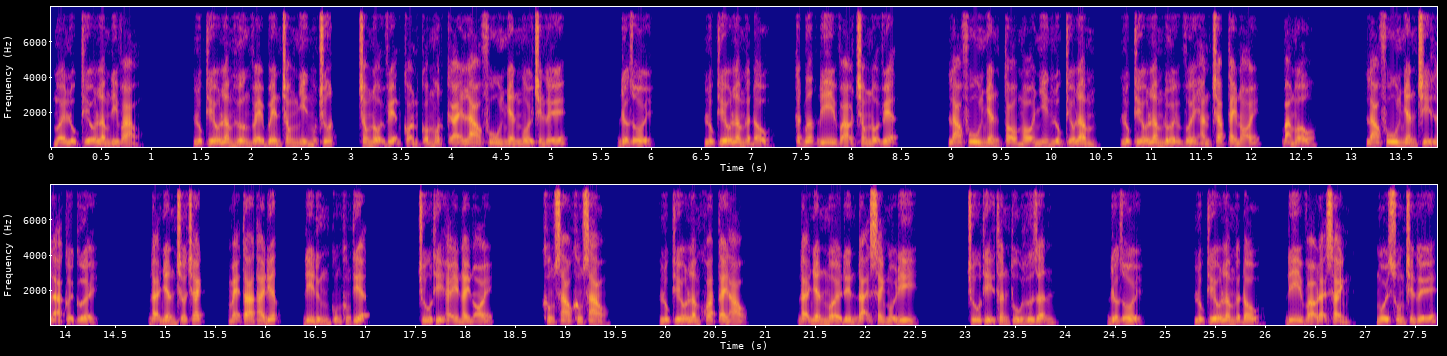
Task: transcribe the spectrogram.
mời lục thiếu lâm đi vào. Lục thiếu lâm hướng về bên trong nhìn một chút, trong nội viện còn có một cái lao phu nhân ngồi trên ghế. Được rồi. Lục thiếu lâm gật đầu, cất bước đi vào trong nội viện. Lao phu nhân tò mò nhìn lục thiếu lâm, lục thiếu lâm đối với hắn chắp tay nói, bá mẫu. Lao phu nhân chỉ là cười cười. Đại nhân chớ trách, mẹ ta thai điếc, đi đứng cũng không tiện. Chu thị ấy này nói. Không sao không sao. Lục thiếu lâm khoát tay áo. Đại nhân mời đến đại sảnh ngồi đi. Chu thị thân thủ hư dẫn. Được rồi lục thiếu lâm gật đầu, đi vào đại sảnh, ngồi xuống trên ghế.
